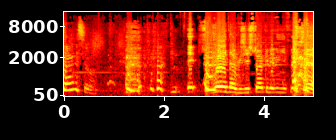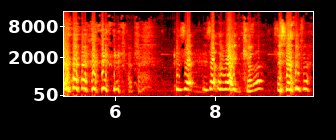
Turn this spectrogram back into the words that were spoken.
Dinosaur. It's weird though because you're stroking it with your finger. Is that is that the right colour? Is that,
